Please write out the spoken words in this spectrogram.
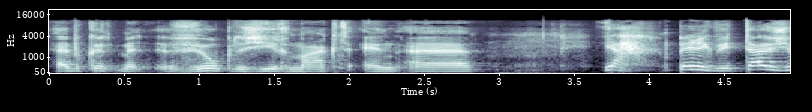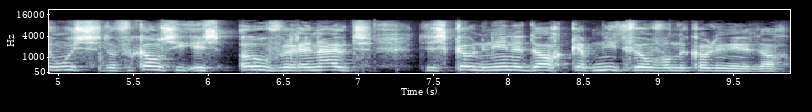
heb ik het met veel plezier gemaakt. En ja, ben ik weer thuis jongens. De vakantie is over en uit. Het is Koninginnedag. Ik heb niet veel van de Koninginnedag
